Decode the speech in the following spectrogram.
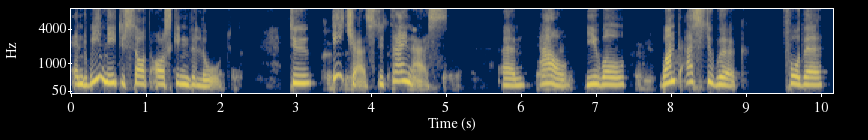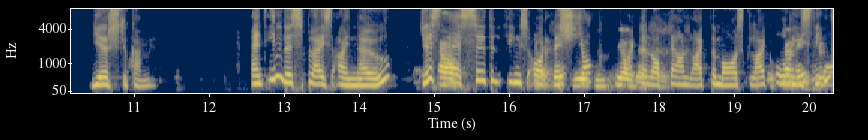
and we need to start asking the Lord to teach us, to train us um, how He will want us to work for the years to come. And in this place, I know just as certain things are a shock, like the lockdown, like the mask, like all these things,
